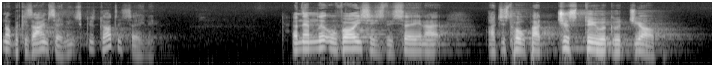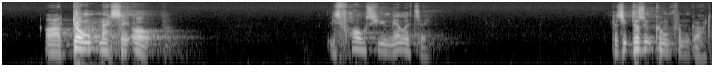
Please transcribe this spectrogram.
Not because I'm saying it, it's because God is saying it. And them little voices, they're saying, I, I just hope I just do a good job. Or I don't mess it up. Is false humility. Because it doesn't come from God.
